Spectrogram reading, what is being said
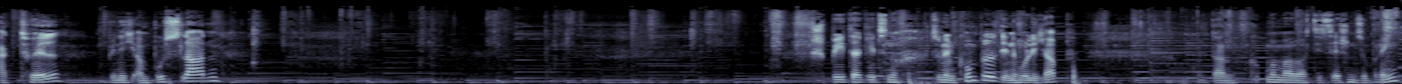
Aktuell bin ich am Busladen. Später geht es noch zu einem Kumpel, den hole ich ab. Und dann gucken wir mal, was die Session so bringt.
